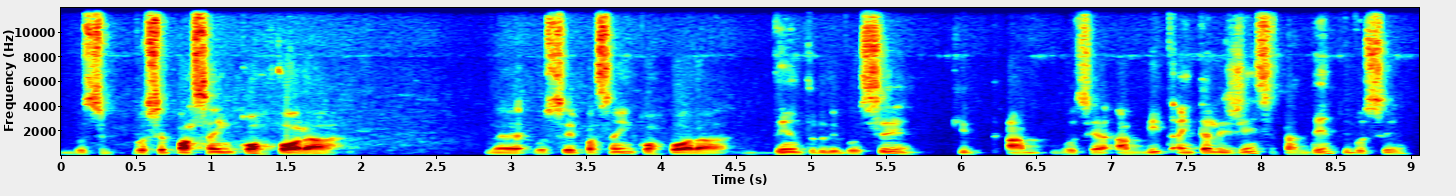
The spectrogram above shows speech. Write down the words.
você, você passar a incorporar, né, você passar a incorporar dentro de você, que a, você habita, a inteligência está dentro de você,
